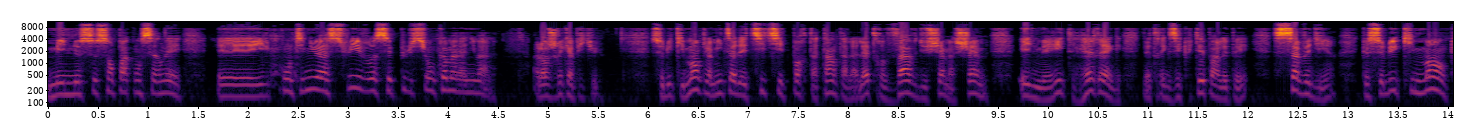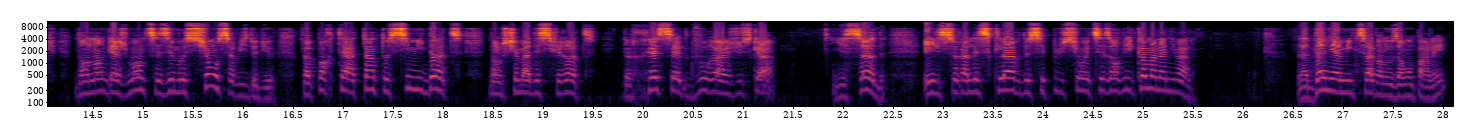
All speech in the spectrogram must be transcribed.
mais il ne se sent pas concerné et il continue à suivre ses pulsions comme un animal. Alors je récapitule. Celui qui manque la mitzvah des tzitzit porte atteinte à la lettre vav du Shem Hashem et il mérite hereg d'être exécuté par l'épée. Ça veut dire que celui qui manque dans l'engagement de ses émotions au service de Dieu va porter atteinte au simidot dans le schéma des sphirotes, de chesed gvura jusqu'à yesod et il sera l'esclave de ses pulsions et de ses envies comme un animal. La dernière mitzvah dont nous avons parlé,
